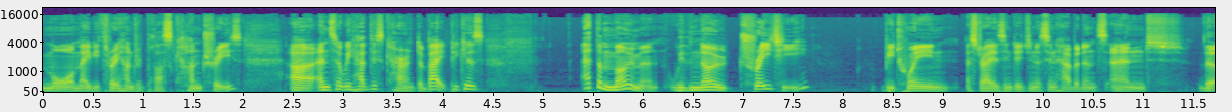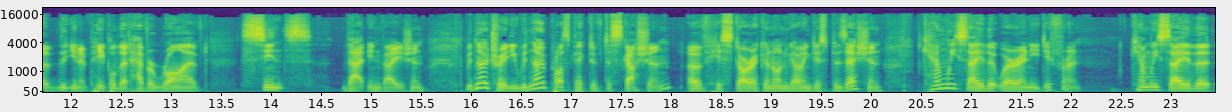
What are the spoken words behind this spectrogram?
more, maybe 300 plus countries. Uh, and so we had this current debate because at the moment, with no treaty between Australia's Indigenous inhabitants and the, the you know people that have arrived since that invasion, with no treaty, with no prospect of discussion of historic and ongoing dispossession, can we say that we're any different? Can we say that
